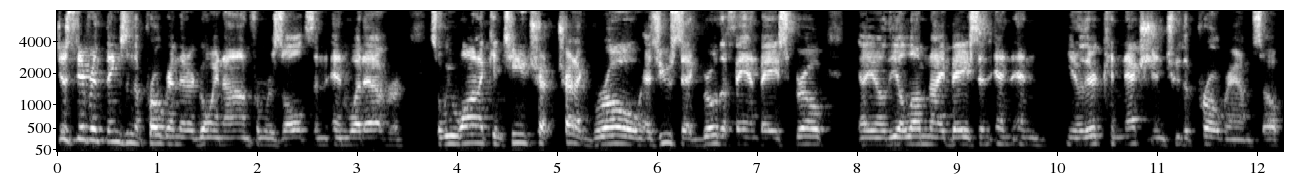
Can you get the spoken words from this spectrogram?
just different things in the program that are going on from results and, and whatever. So we want to continue try, try to grow, as you said, grow the fan base, grow uh, you know the alumni base, and and and you know their connection to the program. So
